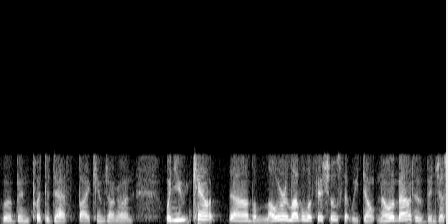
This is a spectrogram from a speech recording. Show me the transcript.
who have been put to death by Kim Jong Un. When you count uh, the lower level officials that we don't know about who've been just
